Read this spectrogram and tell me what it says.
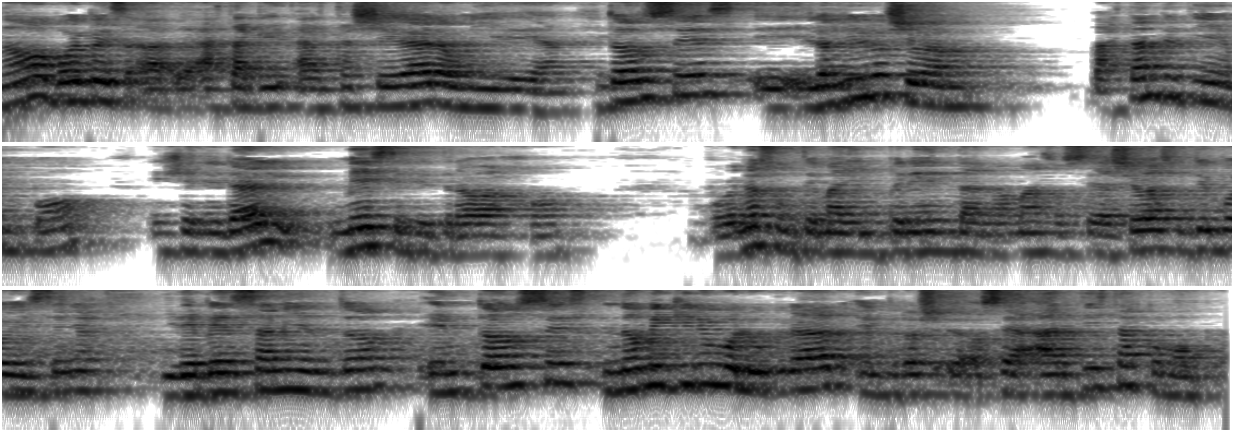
¿no? voy hasta, que, hasta llegar a una idea. Entonces, eh, los libros llevan bastante tiempo, en general meses de trabajo, porque no es un tema de imprenta nomás, o sea, lleva su tiempo de diseño y de pensamiento, entonces no me quiero involucrar en o sea, artistas como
